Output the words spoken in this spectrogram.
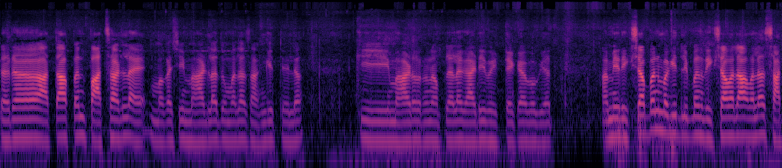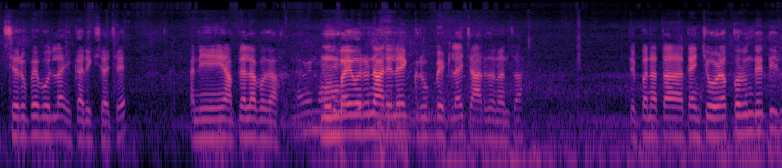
तर आता आपण पाचाडला आहे मग अशी महाडला तुम्हाला सांगितलेलं की महाडवरून आपल्याला गाडी भेटते काय बघूयात. आम्ही रिक्षा पण बघितली पण रिक्षावाला आम्हाला सातशे रुपये बोलला एका रिक्षाचे. आणि आपल्याला बघा मुंबईवरून आलेला एक ग्रुप भेटलाय चार जणांचा. ते पण आता त्यांची ओळख करून देतील.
